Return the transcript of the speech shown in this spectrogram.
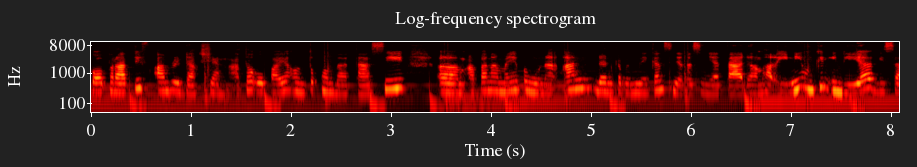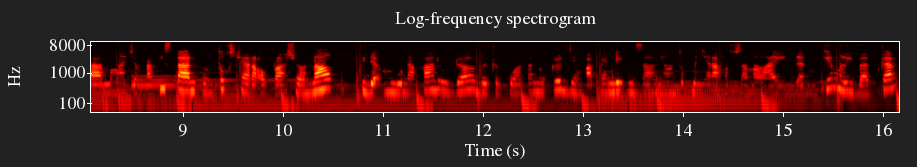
cooperative arm reduction atau upaya untuk membatasi um, apa namanya penggunaan dan kepemilikan senjata-senjata. Dalam hal ini mungkin India bisa mengajak Pakistan untuk secara operasional tidak menggunakan rudal berkekuatan nuklir jangka pendek misalnya untuk menyerang satu sama lain dan mungkin melibatkan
